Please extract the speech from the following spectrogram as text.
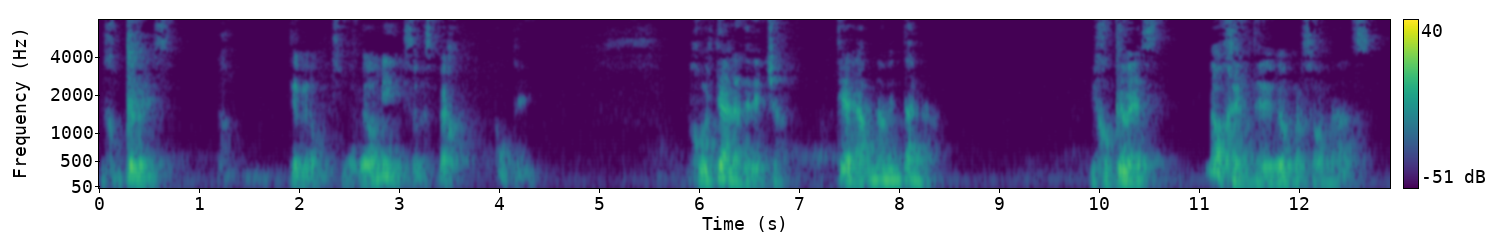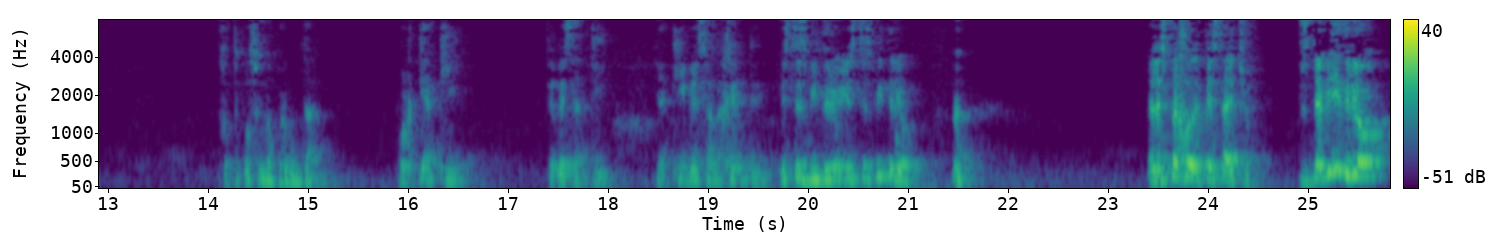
Dijo, ¿qué ves? Dijo, ¿qué veo? Pues me veo a mí, es el espejo. Ok. Dijo, voltea a la derecha. ¿Qué era? Una ventana. Dijo, ¿qué ves? Veo gente, veo personas. Dijo, ¿te hacer una pregunta? ¿Por qué aquí te ves a ti y aquí ves a la gente? Este es vidrio y este es vidrio. ¿El espejo de qué está hecho? Pues de vidrio.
